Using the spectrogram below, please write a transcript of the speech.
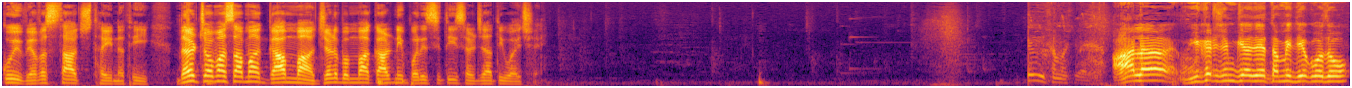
કોઈ વ્યવસ્થા જ થઈ નથી. દર ચોમાસામાં ગામમાં જળબંબાકારની પરિસ્થિતિ સર્જાતી હોય છે. હાલ, વિગત સમજ્યા છે તમે દેખો છો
